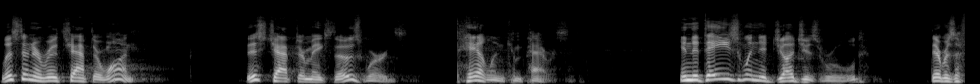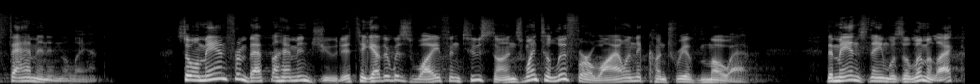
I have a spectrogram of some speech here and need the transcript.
listen to Ruth chapter 1. This chapter makes those words pale in comparison. In the days when the judges ruled, there was a famine in the land. So a man from Bethlehem in Judah, together with his wife and two sons, went to live for a while in the country of Moab. The man's name was Elimelech,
